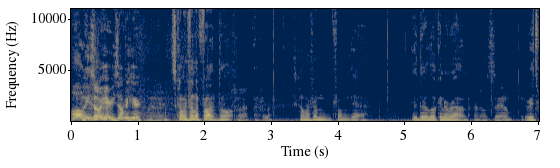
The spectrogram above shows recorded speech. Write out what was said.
Oh, he's over here. He's over here. He's coming from the front. Don't. Front, front. He's coming from from yeah. They're looking around. I don't see him. It's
